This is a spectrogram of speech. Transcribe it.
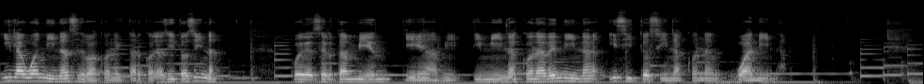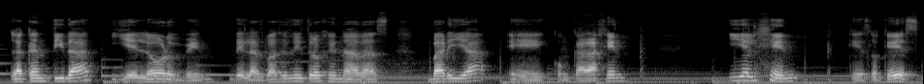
y la guanina se va a conectar con la citosina. Puede ser también timina con adenina y citosina con guanina. La cantidad y el orden de las bases nitrogenadas varía eh, con cada gen. Y el gen, ¿qué es lo que es?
